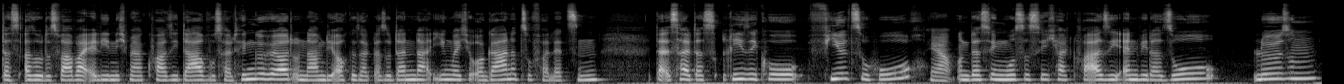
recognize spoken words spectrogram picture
das, also das war bei Ellie nicht mehr quasi da, wo es halt hingehört. Und da haben die auch gesagt, also dann da irgendwelche Organe zu verletzen, da ist halt das Risiko viel zu hoch. Ja. Und deswegen muss es sich halt quasi entweder so lösen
